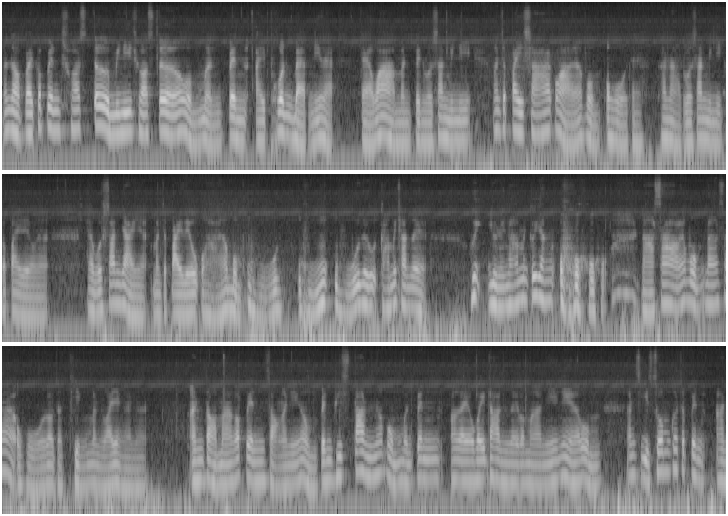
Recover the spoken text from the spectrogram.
อันต่อไปก็เป็น thruster mini thruster ครับผม เหมือนเป็นไอพ่นแบบนี้แหละ แต่ว่ามันเป็นเวอร์ชันมินิ มันจะไปช้ากว่านะครับผม โอ้โห แต่ขนาดเวอร์ชันมินิก็ไปเร็วนะ แต่เวอร์ชันใหญ่เนี่ยมันจะไปเร็วกว่านะครับผม โอ้โห โอ้โห โอ้โห เร็วตามไม่ทันเลยเฮ้ย อยู่ในน้ำมันก็ยัง โอ้โห นาซาครับผม นาซาโอ้โห เราจะทิ้งมันไว้อย่างนั้นนะ อันต่อมาก็เป็น 2 อันนี้ครับผมเป็นพิสตันครับผมเหมือนเป็นอะไรไว้ดันอะไรประมาณนี้เนี่ยครับผมอันสีส้มก็จะเป็นอัน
